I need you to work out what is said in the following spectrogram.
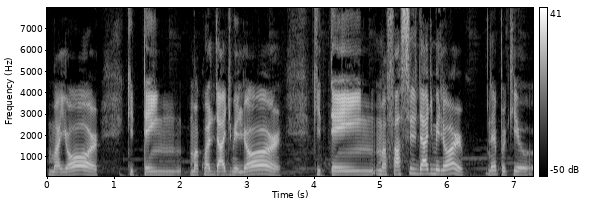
maior, que tem uma qualidade melhor, que tem uma facilidade melhor, né? Porque o,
